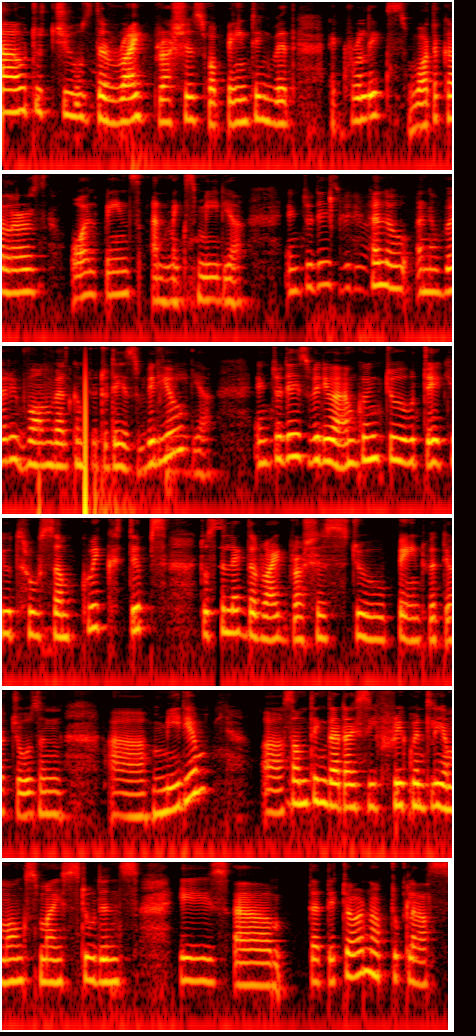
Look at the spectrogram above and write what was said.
how to choose the right brushes for painting with acrylics, watercolors, oil paints and mixed media. In today's video, hello and a very warm welcome to today's video. In today's video, I'm going to take you through some quick tips to select the right brushes to paint with your chosen uh, medium. Uh, something that I see frequently amongst my students is um, that they turn up to class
